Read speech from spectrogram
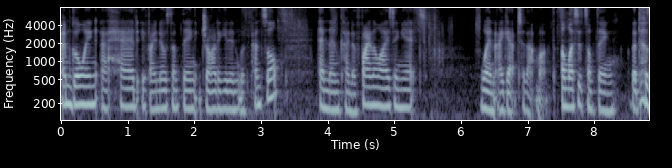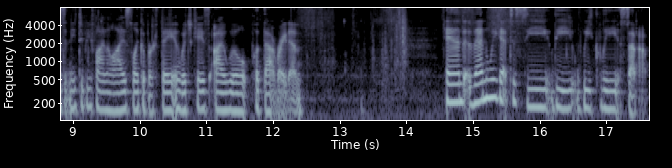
I'm going ahead, if I know something, jotting it in with pencil and then kind of finalizing it when I get to that month, unless it's something that doesn't need to be finalized, like a birthday, in which case I will put that right in. And then we get to see the weekly setup.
